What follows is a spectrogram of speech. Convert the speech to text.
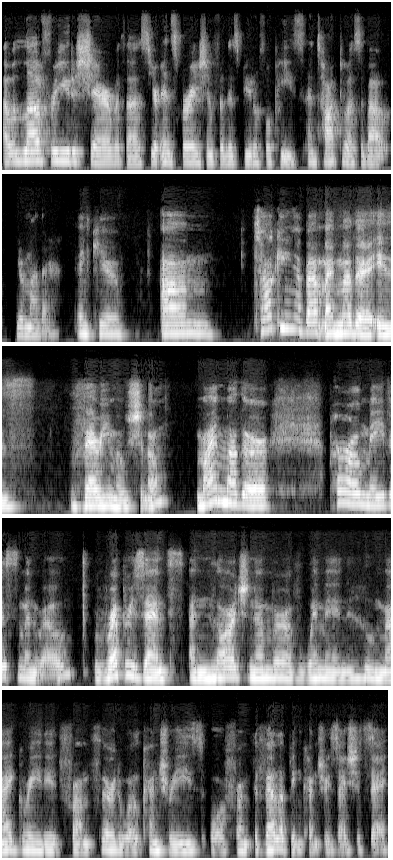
I would love for you to share with us your inspiration for this beautiful piece and talk to us about your mother. Thank you. Um, talking about my mother is very emotional. My mother Pearl Mavis Monroe represents a large number of women who migrated from third world countries or from developing countries, I should say,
